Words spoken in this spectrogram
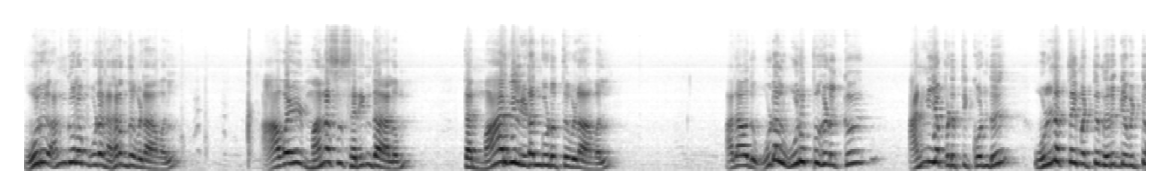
ஒரு அங்குலம் கூட நகர்ந்து விடாமல் அவள் மனசு சரிந்தாலும் தன் மார்பில் இடம் கொடுத்து விடாமல் அதாவது உடல் உறுப்புகளுக்கு அந்நியப்படுத்தி கொண்டு உள்ளத்தை மட்டும் நெருங்கிவிட்டு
